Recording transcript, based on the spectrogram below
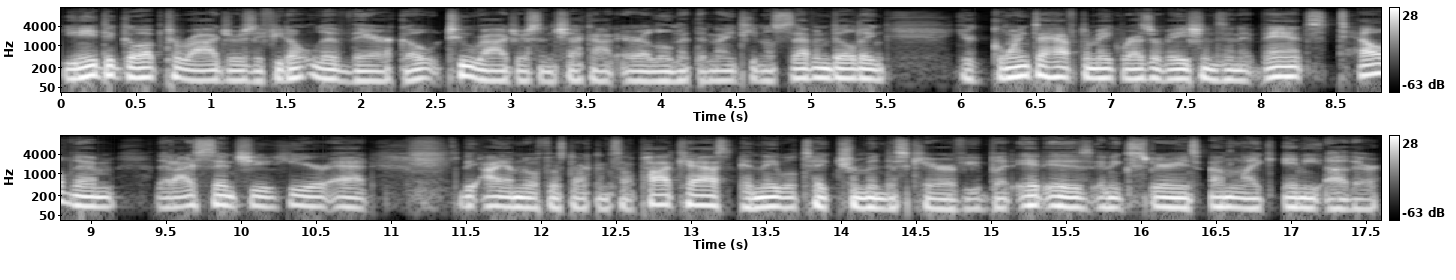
you need to go up to Rogers. If you don't live there, go to Rogers and check out Heirloom at the 1907 building. You're going to have to make reservations in advance. Tell them that I sent you here at the I Am Northwest Arkansas podcast, and they will take tremendous care of you. But it is an experience unlike any other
